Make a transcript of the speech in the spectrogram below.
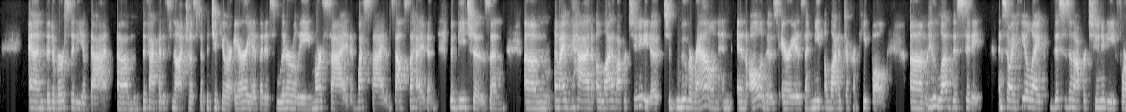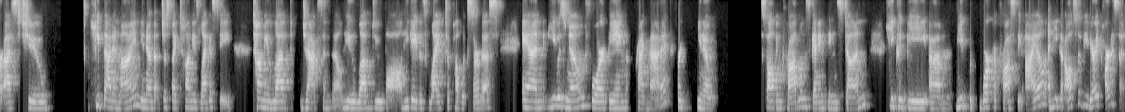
and the diversity of that um, the fact that it's not just a particular area but it's literally north side and west side and south side and the beaches. And um, and i've had a lot of opportunity to, to move around in, in all of those areas and meet a lot of different people um, who love this city. And so i feel like this is an opportunity for us to keep that in mind you know that just like tommy's legacy Tommy loved Jacksonville. He loved Duval. He gave his life to public service. And he was known for being pragmatic, for, you know, solving problems, getting things done. He could be, um, he would work across the aisle and he could also be very partisan.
